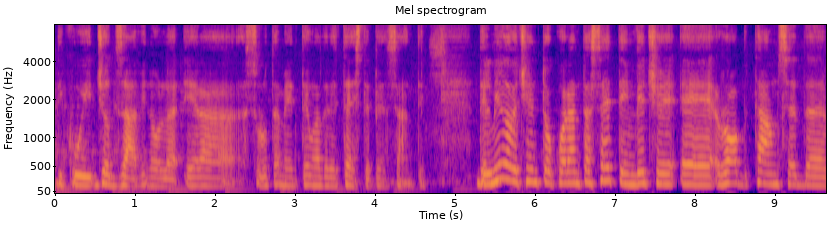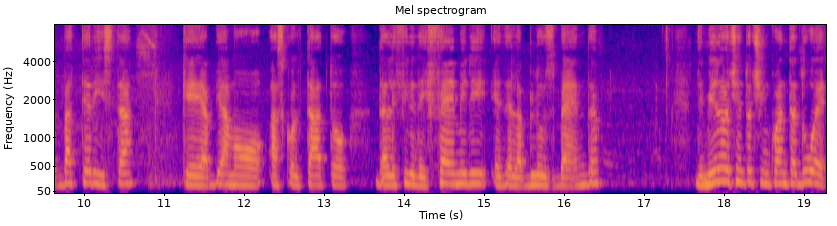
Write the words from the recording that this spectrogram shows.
di cui Joe Zawinul era assolutamente una delle teste pensanti. Del 1947 invece è Rob Townsend, batterista, che abbiamo ascoltato dalle file dei Family e della Blues Band. Del 1952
